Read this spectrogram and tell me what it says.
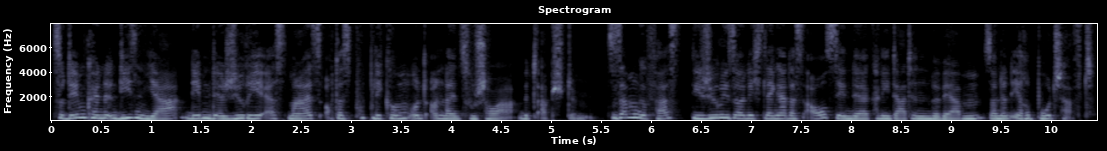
Zudem können in diesem Jahr neben der Jury erstmals auch das Publikum und Online-Zuschauer mit abstimmen. Zusammengefasst, die Jury soll nicht länger das Aussehen der Kandidatinnen bewerben, sondern ihre Botschaft.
